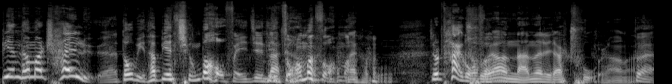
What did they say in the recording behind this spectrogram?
编他妈差旅都比他编情报费劲，你琢磨琢磨那，可不，就是太过主要。难在这点处上了，，对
